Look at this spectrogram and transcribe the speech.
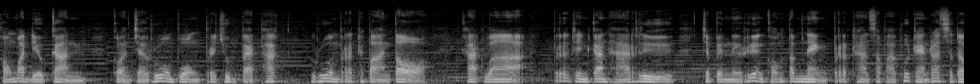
ของวันเดียวกัน ก่อนจะร่วมวงประชุม 8พักร่วมรัฐบาลต่อ คาดว่า ประเด็นการหารือจะเป็นในเรื่องของตำแหน่งประธานสภาผู้แทนราษฎ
